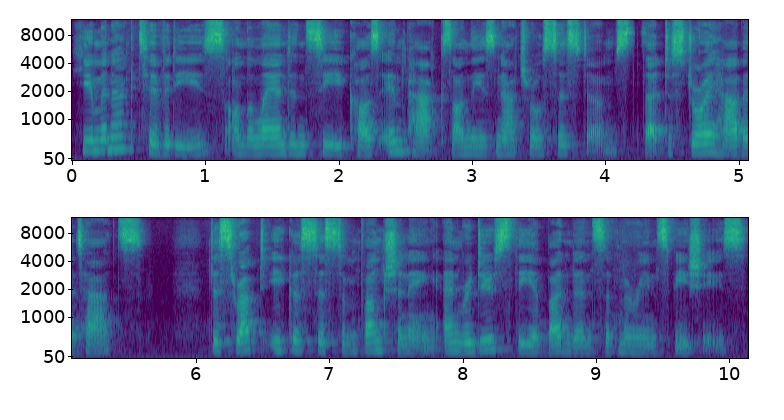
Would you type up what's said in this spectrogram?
Human activities on the land and sea cause impacts on these natural systems that destroy habitats, disrupt ecosystem functioning, and reduce the abundance of marine species.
